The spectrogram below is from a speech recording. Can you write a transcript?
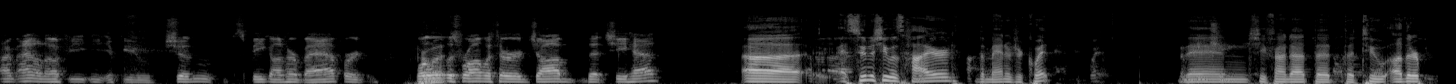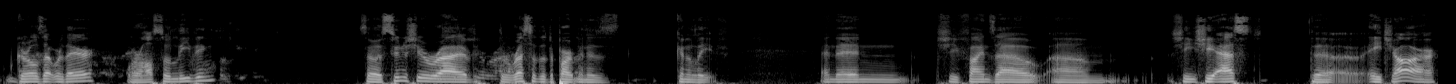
I, I don't know if you if you shouldn't speak on her behalf or For what what? was wrong with her job that she had. Uh, as soon as she was hired, the manager quit. Then she found out that the two other girls that were there were also leaving. So as soon as she arrived, the rest of the department is gonna leave. And then she finds out. Um, she she asked the HR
